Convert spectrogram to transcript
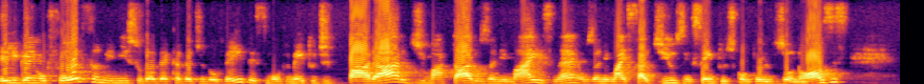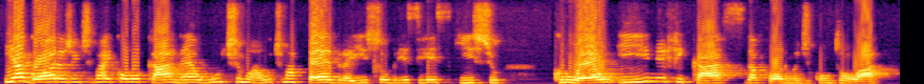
ele ganhou força no início da década de 90, esse movimento de parar de matar os animais, né, os animais sadios em centros de controle de zoonoses. E agora a gente vai colocar né, último, a última pedra aí sobre esse resquício cruel e ineficaz da forma de controlar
